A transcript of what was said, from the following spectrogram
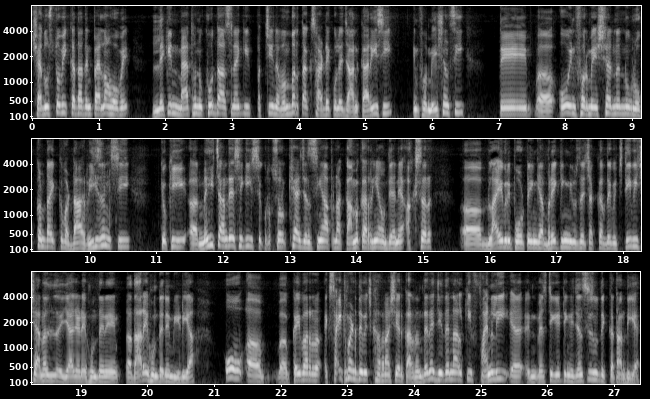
ਸ਼ਾਇਦ ਉਸ ਤੋਂ ਵੀ ਇੱਕ ਅੱਧਾ ਦਿਨ ਪਹਿਲਾਂ ਹੋਵੇ, ਲੇਕਿਨ ਮੈਂ ਤੁਹਾਨੂੰ ਖੁਦ ਦੱਸ ਰਿਹਾ ਕਿ 25 ਨਵੰਬਰ ਤੱਕ ਸਾਡੇ ਕੋਲੇ ਜਾਣਕਾਰੀ ਸੀ ਇਨਫੋਰਮੇਸ਼ਨ ਸੀ ਤੇ ਉਹ ਇਨਫੋਰਮੇਸ਼ਨ ਨੂੰ ਰੋਕਣ ਦਾ ਇੱਕ ਵੱਡਾ ਰੀਜ਼ਨ ਸੀ, ਕਿਉਂਕਿ ਨਹੀਂ ਚਾਹੁੰਦੇ ਸੀ ਕਿ ਸੁਰੱਖਿਆ ਏਜੰਸੀਆਂ ਆਪਣਾ ਕੰਮ ਕਰ ਰਹੀਆਂ ਹੁੰਦੀਆਂ ਨੇ। ਅਕਸਰ ਲਾਈਵ ਰਿਪੋਰਟਿੰਗ ਜਾਂ ਬ੍ਰੇਕਿੰਗ ਨਿਊਜ਼ ਦੇ ਚੱਕਰ ਦੇ ਵਿੱਚ ਟੀਵੀ ਚੈਨਲ ਜਾਂ ਜਿਹੜੇ ਹੁੰਦੇ ਨੇ, ਅਦਾਰੇ ਹੁੰਦੇ ਨੇ ਮੀਡੀਆ ਉਹ ਕਈ ਵਾਰ ਐਕਸਾਈਟਮੈਂਟ ਦੇ ਵਿੱਚ ਖਬਰਾਂ ਸ਼ੇਅਰ ਕਰ ਦਿੰਦੇ ਨੇ, ਜਿਹਦੇ ਨਾਲ ਕਿ ਫਾਈਨਲੀ ਇਨਵੈਸਟੀਗੇਟਿੰਗ ਏਜੰਸੀਜ਼ ਨੂੰ ਦਿੱਕਤ ਆਉਂਦੀ ਹੈ।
